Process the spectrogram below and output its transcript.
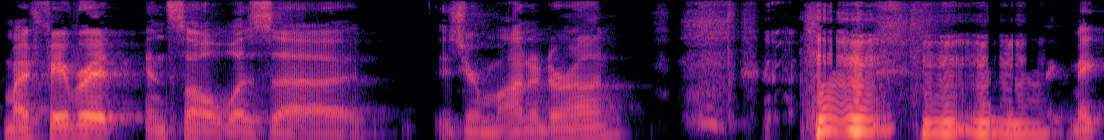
My favorite insult was uh is your monitor on? Make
